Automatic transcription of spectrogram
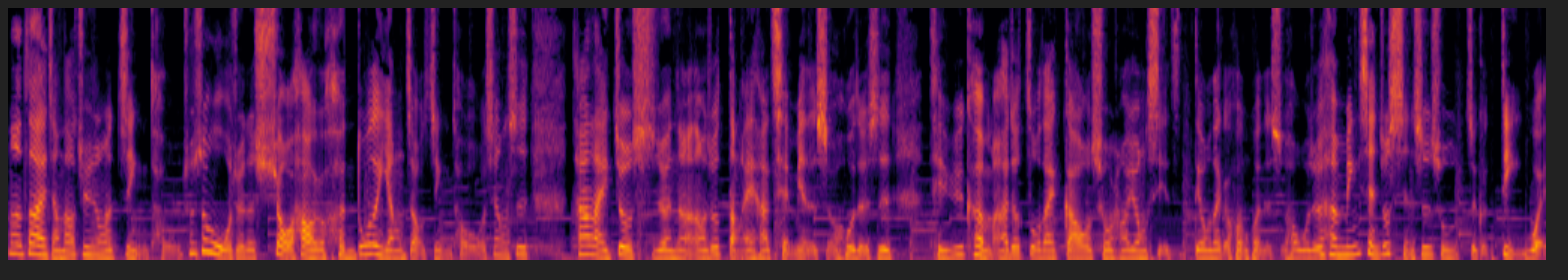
那再来讲到剧中的镜头，就是我觉得秀浩有很多的仰角镜头，像是他来救石恩啊，然后就挡在他前面的时候，或者是体育课嘛，他就坐在高处，然后用鞋子丢那个混混的时候，我觉得很明显就显示出这个地位，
